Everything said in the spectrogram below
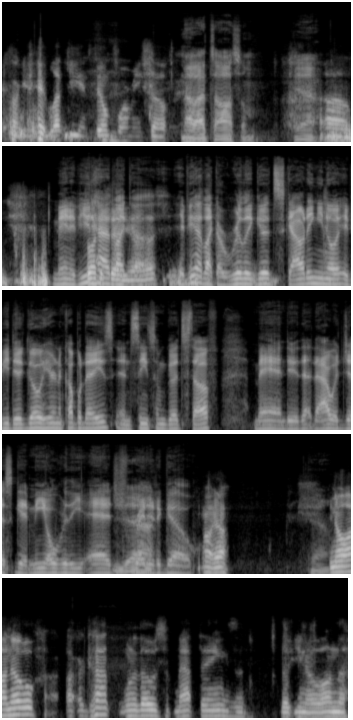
if I get lucky and film hmm. for me. So No, that's awesome. Yeah. um, Man, if So you like had said, like you know, a that's- if you had like a really good scouting, you know, if you did go here in a couple days and seen some good stuff, man, dude, that that would just get me over the edge, Yeah. ready to go. Oh yeah. Yeah. You know, I know I I got one of those map things that you know on the.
